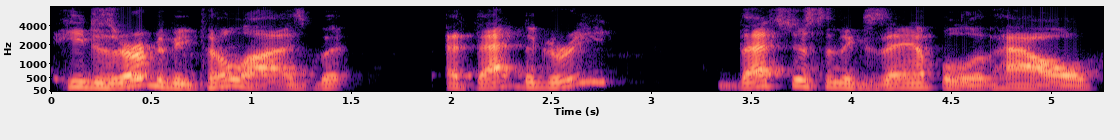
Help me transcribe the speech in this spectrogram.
He deserved to be penalized, but at that degree, that's just an example of how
